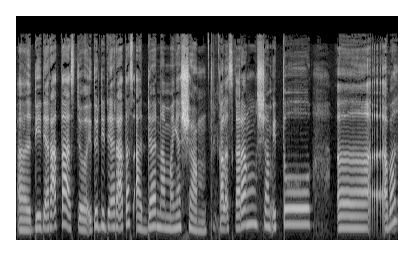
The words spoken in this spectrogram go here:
Uh, di daerah atas, coba itu di daerah atas ada namanya Syam. Hmm. Kalau sekarang Syam itu uh, apa?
